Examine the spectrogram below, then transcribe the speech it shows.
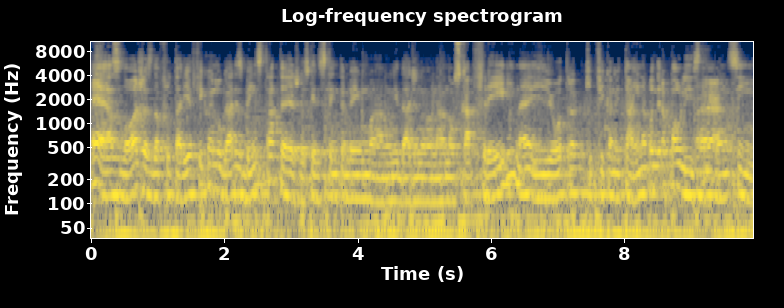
É, as lojas da frutaria ficam em lugares bem estratégicos, que eles têm também uma unidade no, na, na Oscar Freire, né? E outra que fica no Itaim, na Bandeira Paulista. É. Então, assim,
